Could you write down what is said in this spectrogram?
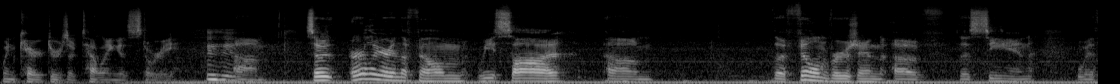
when characters are telling a story. Um, so earlier in the film, we saw um, the film version of the scene with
